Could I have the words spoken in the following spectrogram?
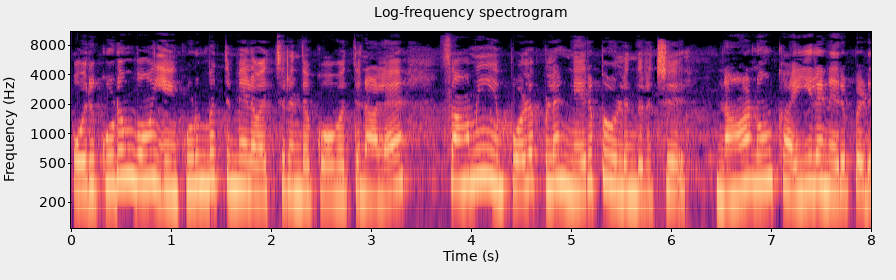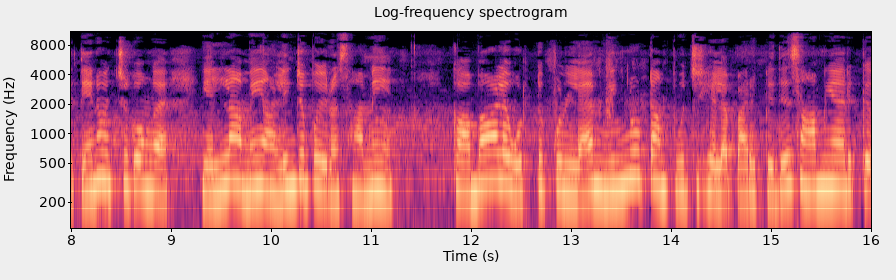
ஒரு குடும்பம் என் குடும்பத்து மேலே வச்சுருந்த கோவத்தினால சாமி என் பொழப்புல நெருப்பு விழுந்துருச்சு. நானும் கையில் நெருப்பு எடுத்தேன்னு வச்சுக்கோங்க. எல்லாமே அழிஞ்சு போயிடும் சாமி. கபால ஒட்டுக்குள்ள மின்னூட்டாம் பூச்சிகளை பறக்குது சாமியாருக்கு.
